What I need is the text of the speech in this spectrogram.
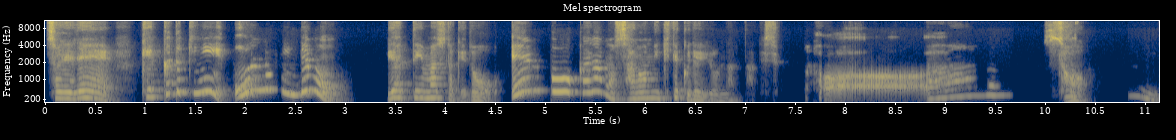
それで、結果的にオンラインでもやっていましたけど、遠方からもサロンに来てくれるようになったんですよ。はあ。そう。うん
